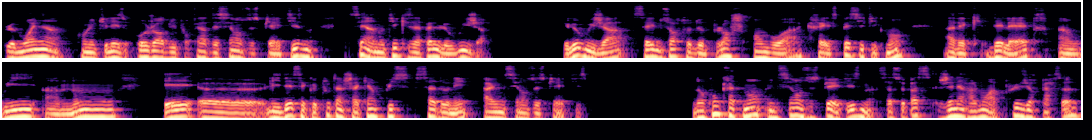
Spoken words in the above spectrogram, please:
le moyen qu'on utilise aujourd'hui pour faire des séances de spiritisme, c'est un outil qui s'appelle le Ouija. Et le Ouija, c'est une sorte de planche en bois créée spécifiquement avec des lettres, un oui, un non, et euh, l'idée c'est que tout un chacun puisse s'adonner à une séance de spiritisme. Donc concrètement, une séance de spiritisme, ça se passe généralement à plusieurs personnes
